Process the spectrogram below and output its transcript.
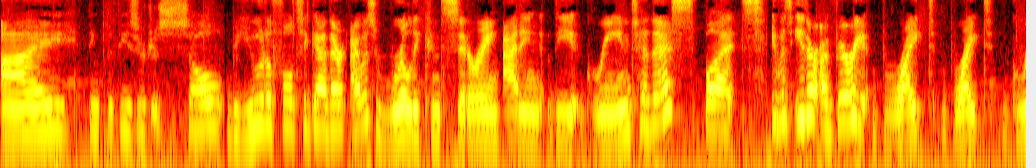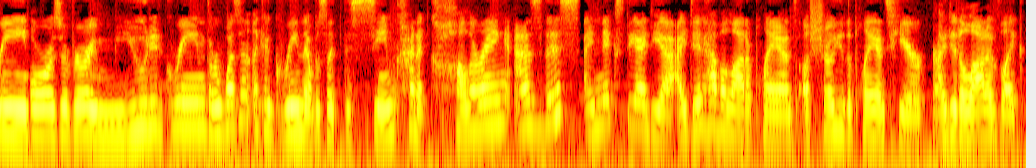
I think that these are just so beautiful together. I was really considering adding the green to this, but it was either a very bright, bright green or it was a very muted green. There wasn't like a green that was like the same kind of coloring as this. I nixed the idea. I did have a lot of plans. I'll show you the plans here. I did a lot of like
